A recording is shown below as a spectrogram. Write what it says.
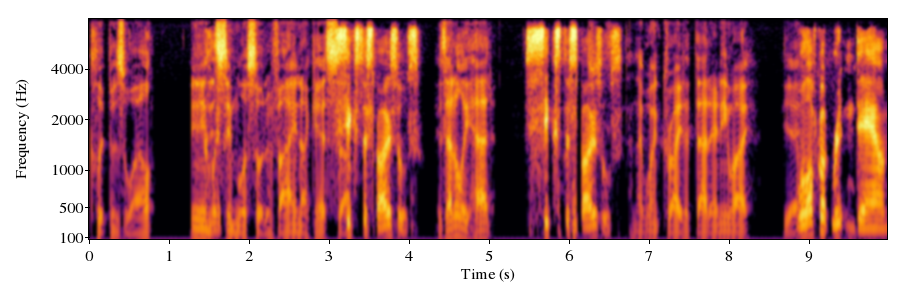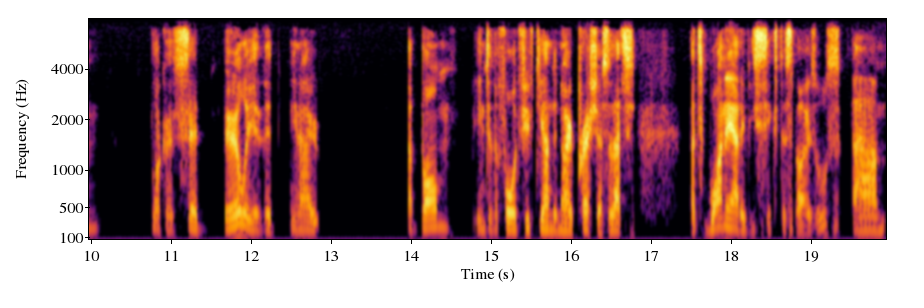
Clip as well, in clip. a similar sort of vein, I guess. Six uh, disposals. Is that all he had? Six disposals. And they weren't great at that anyway. Yeah. Well, I've got written down, like I said earlier, that you know, a bomb into the forward 50 under no pressure. So that's that's one out of his six disposals. Um,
